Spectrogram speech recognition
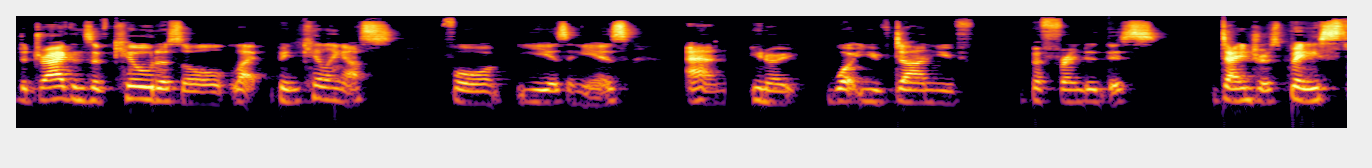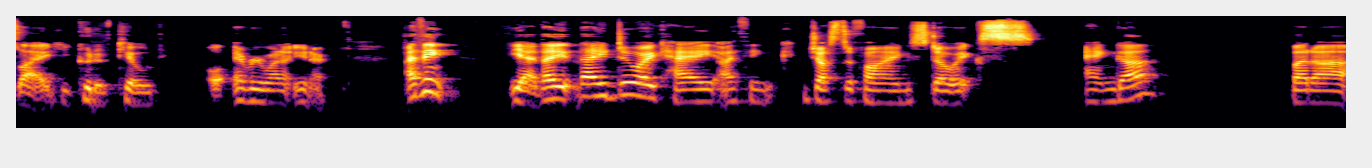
the dragons have killed us all like been killing us for years and years. And you know what you've done you've befriended this dangerous beast like you could have killed everyone you know. I think yeah they they do okay i think justifying stoics anger. But uh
